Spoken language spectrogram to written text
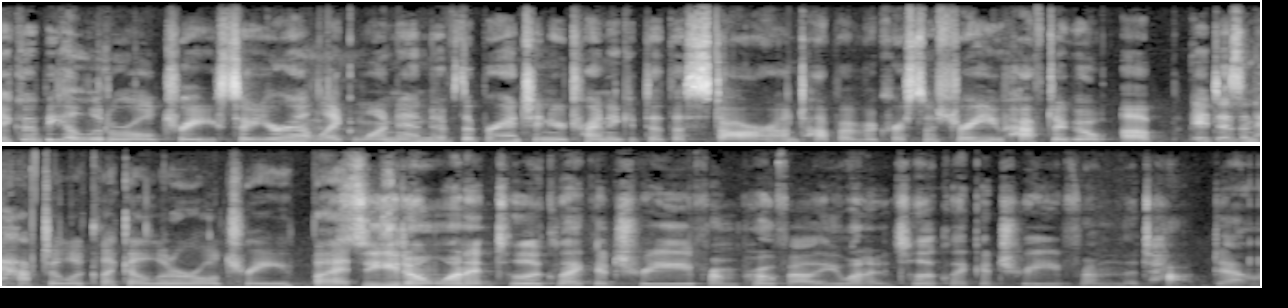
It could be a literal tree. So you're at like one end of the branch and you're trying to get to the star on top of a Christmas tree. You have to go up. It doesn't have to look like a literal tree, but So you don't want it to look like a tree from profile. You want it to look like a tree from the top down.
